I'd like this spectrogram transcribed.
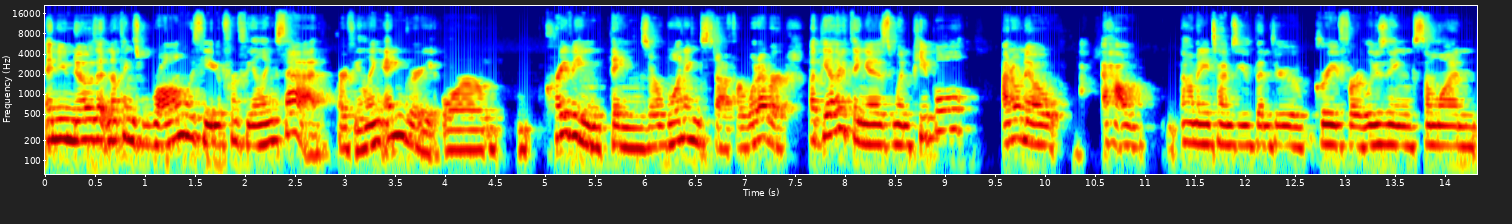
And you know that nothing's wrong with you for feeling sad or feeling angry or craving things or wanting stuff or whatever. But the other thing is when people, I don't know how how many times you've been through grief or losing someone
